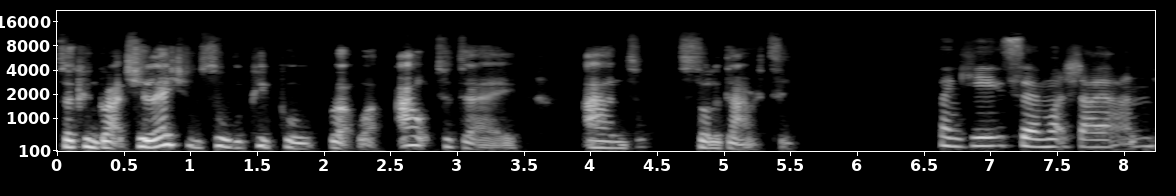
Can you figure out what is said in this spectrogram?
So, congratulations to all the people that were out today and solidarity. Thank you so much, Diane.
